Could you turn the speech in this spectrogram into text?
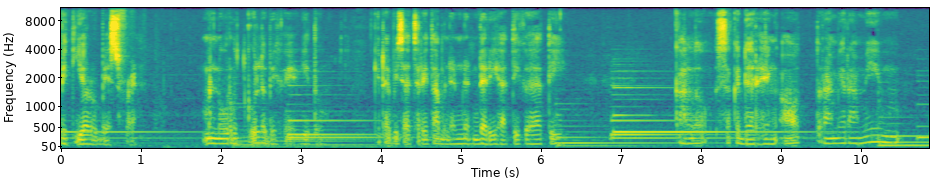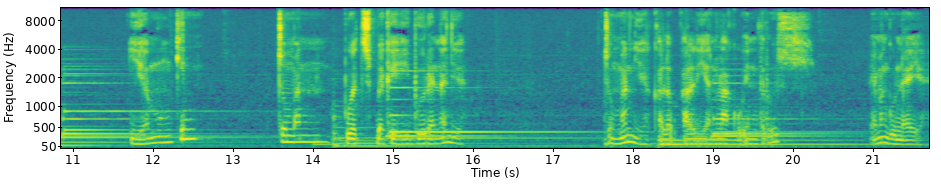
with your best friend. Menurutku lebih kayak gitu. Kita bisa cerita benar-benar dari hati ke hati. Kalau sekedar hangout rame-rame ya mungkin cuman buat sebagai hiburan aja. Cuman ya kalau kalian lakuin terus memang guna ya.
